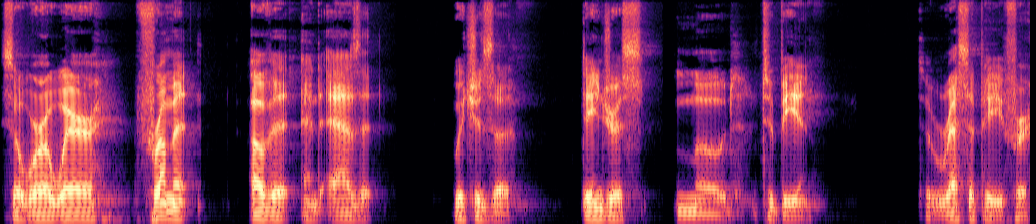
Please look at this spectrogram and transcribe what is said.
So we're aware from it of it and as it, which is a dangerous mode to be in. It's a recipe for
